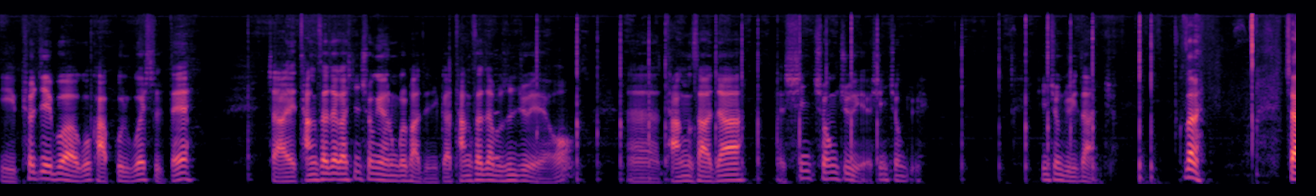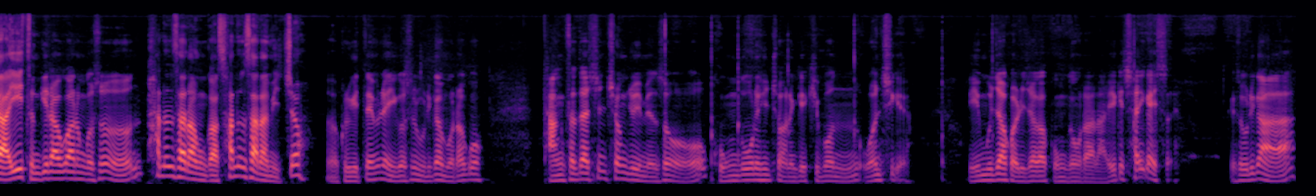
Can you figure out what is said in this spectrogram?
이 표제부하고 갑굴고 했을 때 자, 당사자가 신청해 오는 걸 받으니까 당사자 무슨 주예요? 에, 당사자 신청주의예요. 신청주의. 신청주의다 안죠. 그 다음에 자, 이 등기라고 하는 것은 파는 사람과 사는 사람이 있죠. 어, 그렇기 때문에 이것을 우리가 뭐라고 당사자 신청주이면서 공동으로 신청하는 게 기본 원칙이에요. 의무자 권리자가 공동으로 하나 이렇게 차이가 있어요. 그래서 우리가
